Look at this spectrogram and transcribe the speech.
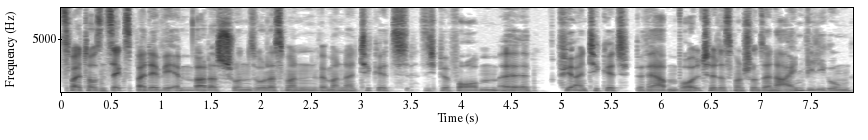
2006 bei der WM war das schon so, dass man, wenn man ein Ticket sich beworben, äh, für ein Ticket bewerben wollte, dass man schon seine Einwilligung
